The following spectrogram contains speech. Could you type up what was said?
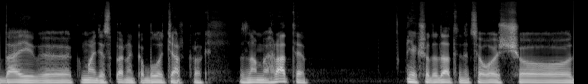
да, і команді суперника було тяжко з нами грати. Якщо додати до цього, що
